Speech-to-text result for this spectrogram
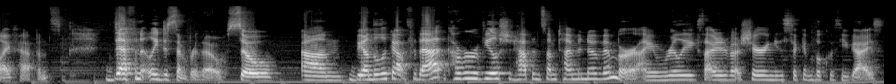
life happens. Definitely December though, so um, be on the lookout for that. Cover reveal should happen sometime in November. I am really excited about sharing the second book with you guys,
